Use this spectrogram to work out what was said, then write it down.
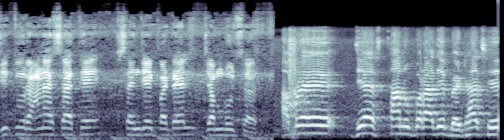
જીતુ રાણા સાથે સંજય પટેલ જંબુસર આપણે જે સ્થાન ઉપર આજે બેઠા છે,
